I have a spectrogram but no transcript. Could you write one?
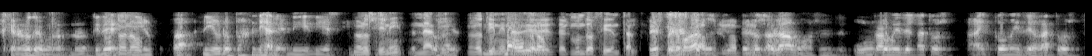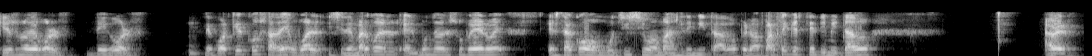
es que no lo tenemos, no lo tiene Ni, Europa, ni Europa ni, ni, ni, No lo tiene nadie, no lo tiene nadie del, mundo occidental. Pero es que es, lo que hablábamos, un cómic de gatos, hay cómics de gatos, ¿quieres uno de golf? De golf. Mm. De cualquier cosa, da igual. Y sin embargo el, el mundo del superhéroe está como muchísimo más limitado. Pero aparte que esté limitado, a ver,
